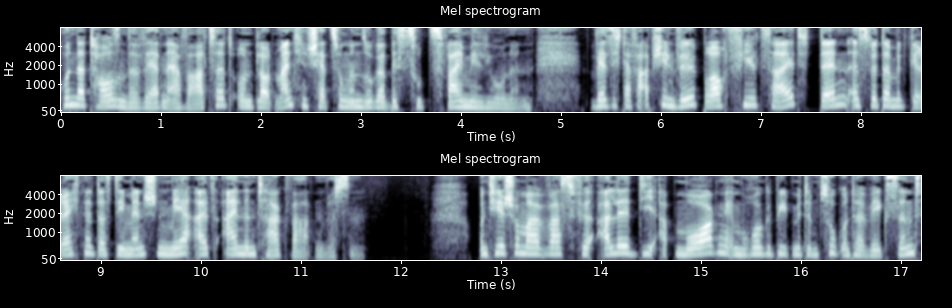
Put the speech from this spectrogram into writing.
Hunderttausende werden erwartet und laut manchen Schätzungen sogar bis zu zwei Millionen. Wer sich da verabschieden will, braucht viel Zeit, denn es wird damit gerechnet, dass die Menschen mehr als einen Tag warten müssen. Und hier schon mal was für alle, die ab morgen im Ruhrgebiet mit dem Zug unterwegs sind.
